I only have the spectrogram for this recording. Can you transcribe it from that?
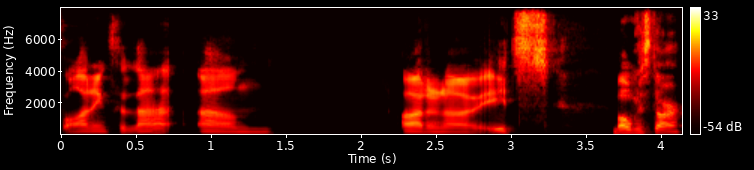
fighting for that. Um, I don't know. It's Movistar?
